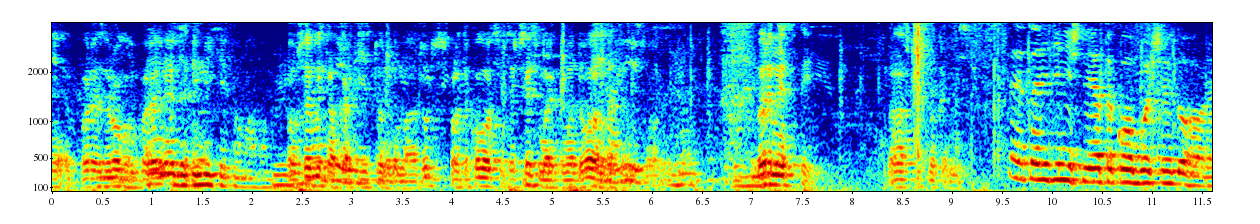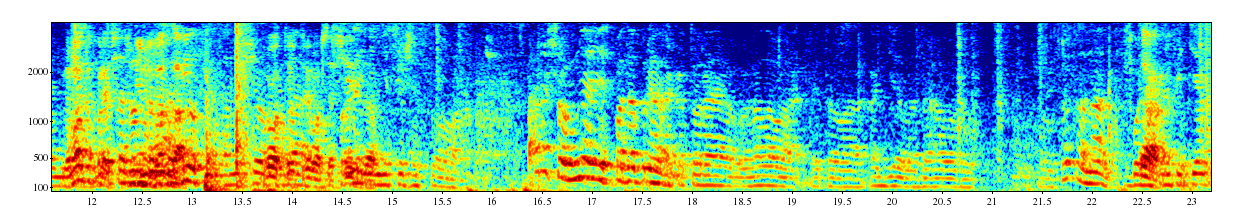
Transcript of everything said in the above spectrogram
Ні, перезробимо, До перенесення. комісії помагав. Тому що висновку архітектури немає. Тут з протоколу 76 ми рекомендували дати висновок. Перенести на наступну комісію. Это единичный, я такого больше и договора не Нема знаю. заперечень? Это же Нема он за. добился, там еще Проти, когда утримався, шість управления за. не существовало. Хорошо, у меня есть подопрыгара, которая голова этого отдела договоров. Вот это она более Так, компетентна.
